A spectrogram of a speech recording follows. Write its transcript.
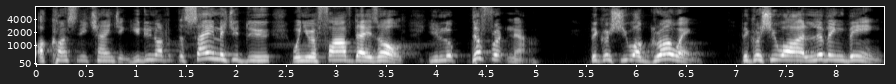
are constantly changing. You do not look the same as you do when you were five days old. You look different now because you are growing because you are a living being.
